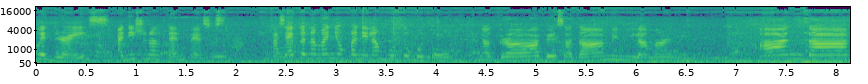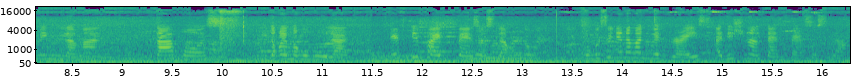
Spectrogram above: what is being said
with rice, additional 10 pesos lang. Kasi ito naman yung kanilang buto-buto na grabe sa daming laman. Ang daming laman. Tapos, dito kayo magugulat. 55 pesos lang to. Kung gusto nyo naman with rice, additional 10 pesos lang.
